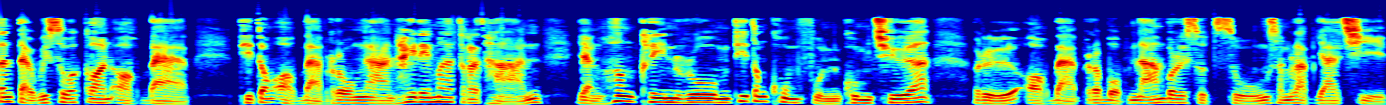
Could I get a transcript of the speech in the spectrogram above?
ตั้งแต่วิศวกรออกแบบ ที่ต้องออกแบบโรงงานให้ได้มาตรฐาน อย่างห้องคลีนรูมที่ต้องคุมฝุ่นคุมเชื้อ หรือออกแบบระบบน้ำบริสุทธิ์สูงสำหรับยาฉีด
